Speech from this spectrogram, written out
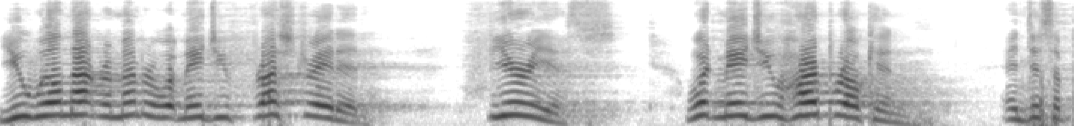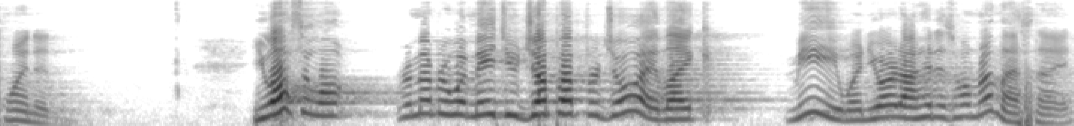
you will not remember what made you frustrated, furious, what made you heartbroken and disappointed. You also won't remember what made you jump up for joy, like me when Jordan hit his home run last night.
